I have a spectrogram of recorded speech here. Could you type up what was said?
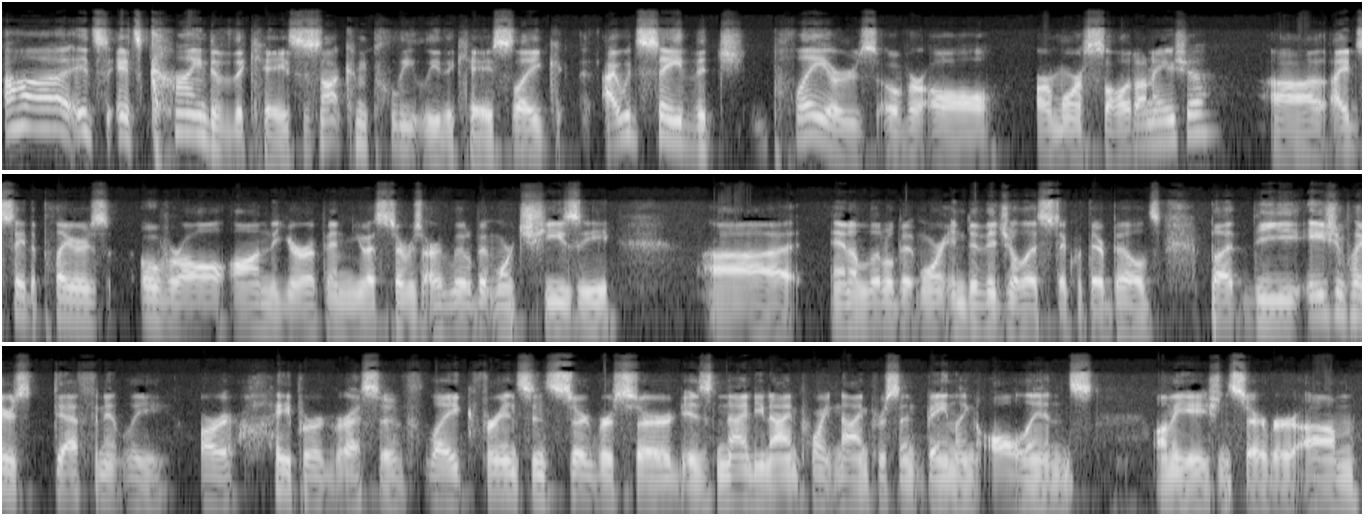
Uh, it's it's kind of the case. It's not completely the case. Like I would say the ch- players overall are more solid on Asia. Uh, I'd say the players overall on the Europe and U.S. servers are a little bit more cheesy uh, and a little bit more individualistic with their builds. But the Asian players definitely are hyper aggressive. Like for instance, Zerg vs Zerg is 99.9% Baneling all ins on the Asian server. Um,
